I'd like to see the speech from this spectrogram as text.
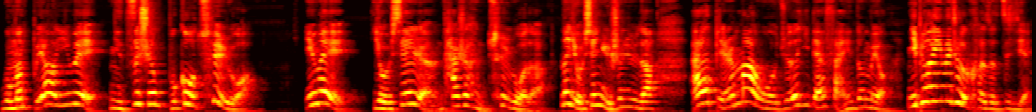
我们不要因为你自身不够脆弱，因为。有些人他是很脆弱的，那有些女生就觉得，哎，别人骂我，我觉得一点反应都没有。你不要因为这个苛责自己，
